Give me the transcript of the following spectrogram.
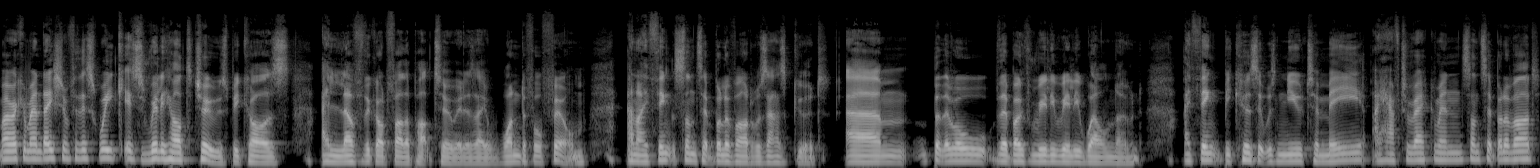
My recommendation for this week is really hard to choose because I love The Godfather Part 2. It is a wonderful film, and I think Sunset Boulevard was as good. Um, but they're all they're both really, really well known. I think because it was new to me, I have to recommend Sunset Boulevard.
